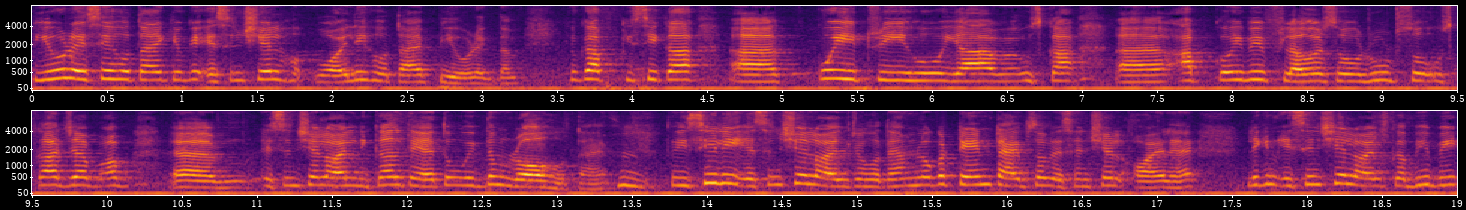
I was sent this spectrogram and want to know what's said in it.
प्योर ऐसे होता है क्योंकि एसेंशियल ऑयल ही होता है प्योर एकदम। क्योंकि आप किसी का आ, कोई ट्री हो या उसका आ, आप कोई भी फ्लावर्स हो रूट्स हो उसका जब अब एसेंशियल ऑयल निकलते हैं तो वो एकदम रॉ होता है। हम्म। तो इसीलिए एसेंशियल ऑयल जो होता है हम लोग का ten types of essential oil है लेकिन एसेंशियल ऑयल कभी भी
